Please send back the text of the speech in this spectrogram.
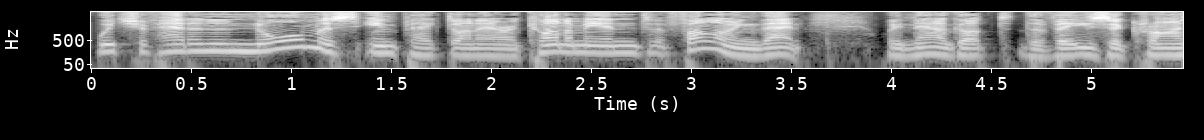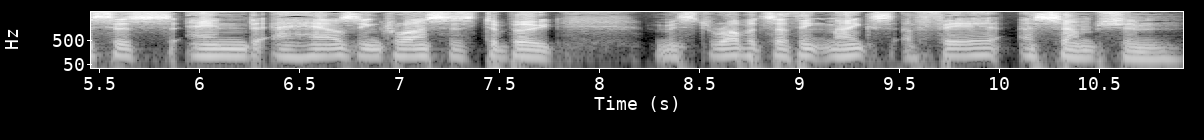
which have had an enormous impact on our economy. And following that, we've now got the visa crisis and a housing crisis to boot. Mr. Roberts, I think, makes a fair assumption.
